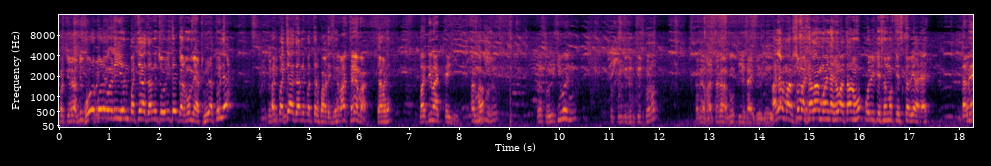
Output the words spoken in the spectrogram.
પડતી ગોળ ગોળ વળી એને પચાસ હજારની ચોરી થઈ ઘરમાં મેઠું હતું લે એ તો અને પચાસ હજારની પથ્થર ફાડી છે. વાત થઈ અમારે. તાણે? બધી વાત થઈ ગઈ. અને હું કહું છું એ ચોરી હોય ને તો પોલીસ કેસ કરો. તમે વાત તને હું PSI થઈ ગઈ. અલ્યા મરસું મસાલા મોય નહીં અત્યારે હું પોલીસ સ્ટેશનમાં કેસ કરી રહ્યા તમે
